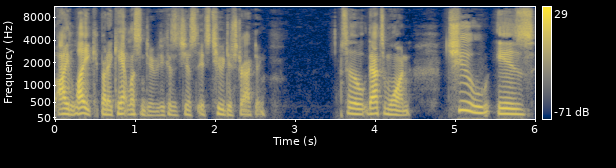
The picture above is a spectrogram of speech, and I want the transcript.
I like, but I can't listen to because it's just, it's too distracting. So that's one. Two is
